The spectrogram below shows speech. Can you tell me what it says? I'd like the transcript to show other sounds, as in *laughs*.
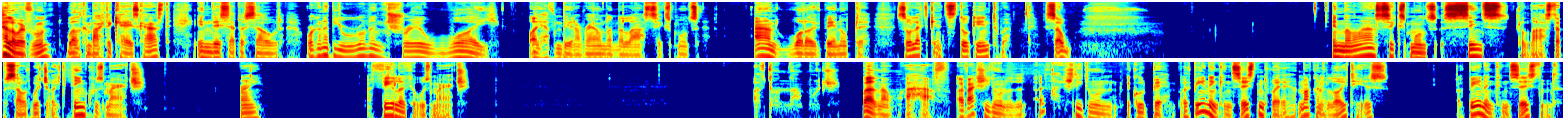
Hello, everyone. Welcome back to Casecast. In this episode, we're going to be running through why I haven't been around in the last six months and what I've been up to. So let's get stuck into it. So, in the last six months since the last episode, which I think was March, right? I feel like it was March. I've done not much. Well, no, I have. I've actually done. I've actually done a good bit. I've been inconsistent with it. I'm not going to lie to you. I've been inconsistent,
